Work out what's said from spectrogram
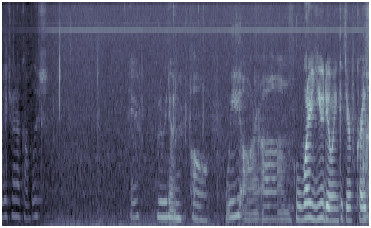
are we trying to accomplish? Here? What are we doing? Oh, we are, um, Well, what are you doing? Because you're crazy.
